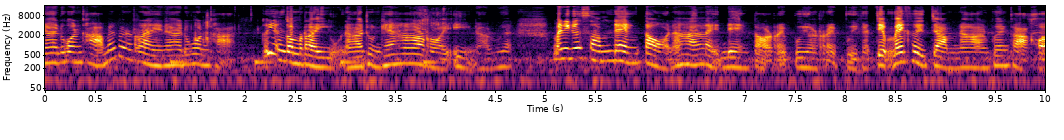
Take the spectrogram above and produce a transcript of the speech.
นะทุกคนค่ะไม่เป็นไรนะคะทุกคนค่ะ ก็ยังกำไรอยู่นะคะทุนแค่ 500เองนะคะเพื่อนวันนี้ก็ซ้ำแดงต่อนะคะไหลแดงต่อไหลปุยไหลปุยค่ะเจ็บไม่เคยจำนะคะเพื่อนค่ะขอ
